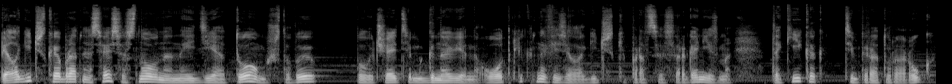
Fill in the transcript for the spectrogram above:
Биологическая обратная связь основана на идее о том, что вы получаете мгновенно отклик на физиологический процесс организма, такие как температура рук,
